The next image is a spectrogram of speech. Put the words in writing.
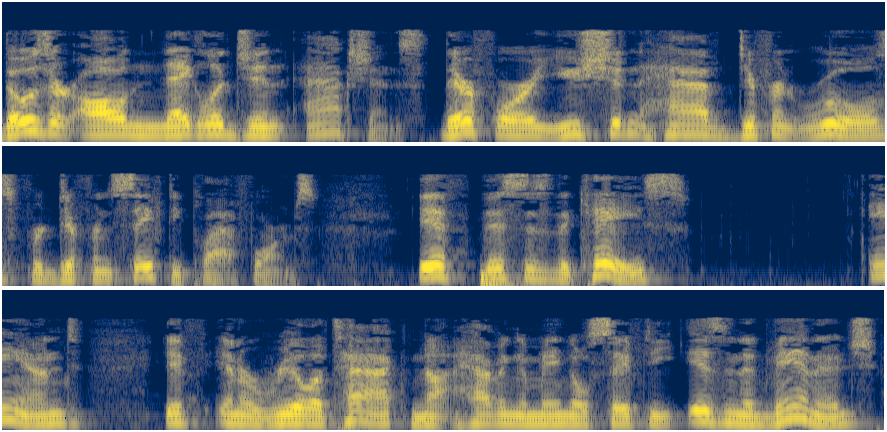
Those are all negligent actions. Therefore, you shouldn't have different rules for different safety platforms. If this is the case, and if in a real attack not having a manual safety is an advantage,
